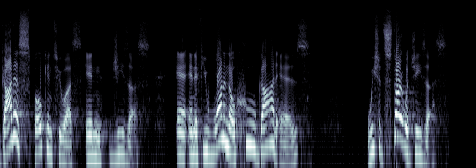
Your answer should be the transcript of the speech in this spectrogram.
God has spoken to us in Jesus. And, and if you want to know who God is, we should start with Jesus.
